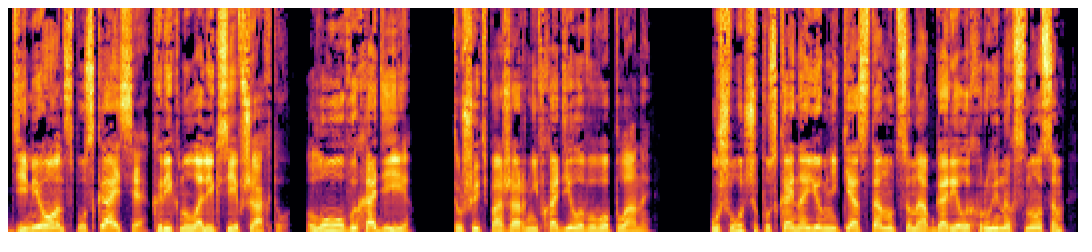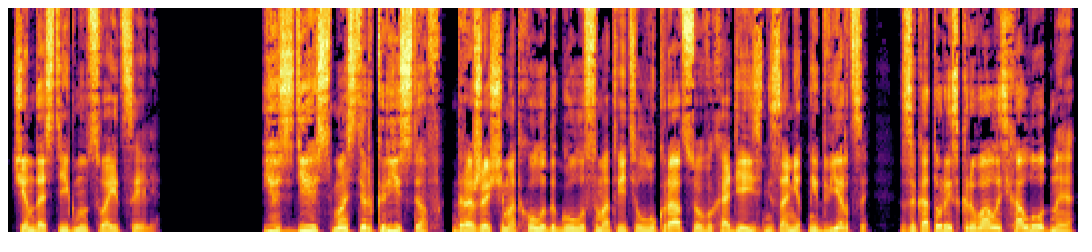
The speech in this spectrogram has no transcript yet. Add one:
«Демион, спускайся!» — крикнул Алексей в шахту. «Лу, выходи!» Тушить пожар не входило в его планы, Уж лучше пускай наемники останутся на обгорелых руинах с носом, чем достигнут своей цели. «Я здесь, мастер Кристоф», — дрожащим от холода голосом ответил Лукрацио, выходя из незаметной дверцы, за которой скрывалась холодная,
